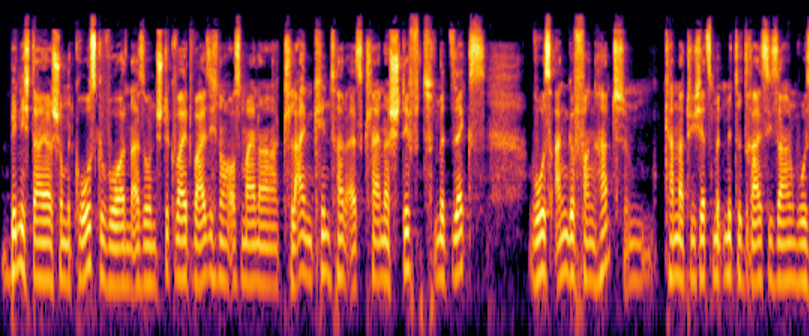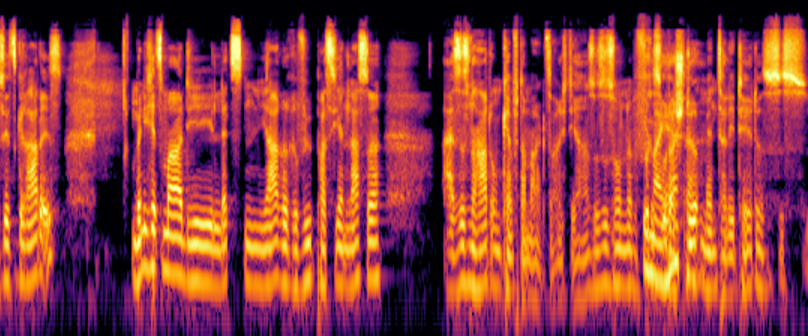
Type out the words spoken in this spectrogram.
bin ich da ja schon mit groß geworden. Also ein Stück weit weiß ich noch aus meiner kleinen Kindheit als kleiner Stift mit sechs, wo es angefangen hat. Kann natürlich jetzt mit Mitte 30 sagen, wo es jetzt gerade ist. Und wenn ich jetzt mal die letzten Jahre Revue passieren lasse, also es ist ein hart umkämpfter Markt, sag ich dir. Also es ist so eine Friss- oder. Stirb-Mentalität. Es ist,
